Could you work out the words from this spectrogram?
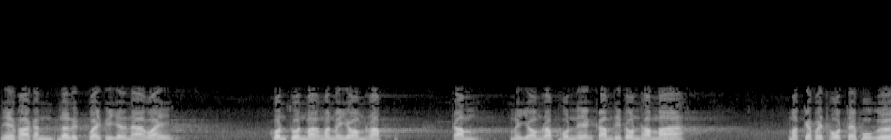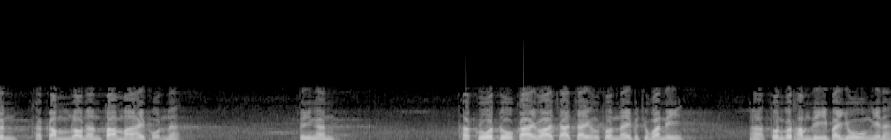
เนี่ยพากันระลึกไว้พิจารณาไว้ คนส่วนมากมันไม่ยอมรับกรรม ไม่ยอมรับผลแห่งกรรมที่ตนทำมา มักจะไปโทษแต่ผู้อื่น ถ้ากรรมเหล่านั้นตามมาให้ผลนะ่ะเป็นอย่างนั้น ถ้ากรวดดูกายวาจาใจของตนในปัจจุบันนี้ตนก็ทำดีไปอยู่อย่างนี้นะ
